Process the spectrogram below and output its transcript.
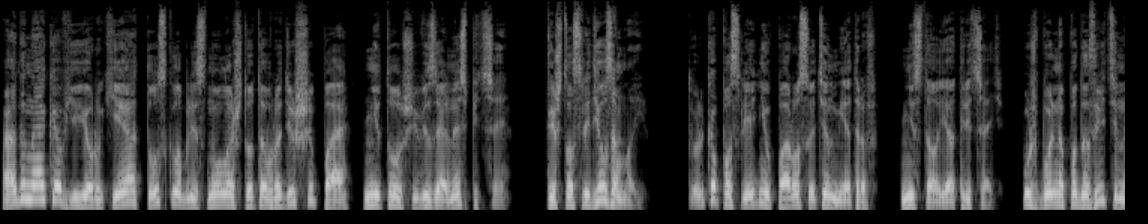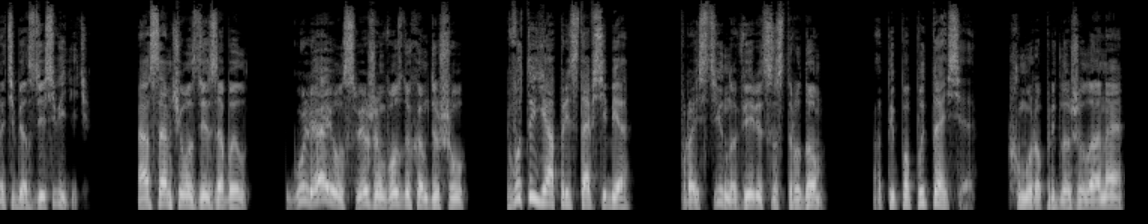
Однако в ее руке тускло блеснуло что-то вроде шипа, не толще вязальной спицы. «Ты что, следил за мной?» «Только последнюю пару сотен метров», — не стал я отрицать. «Уж больно подозрительно тебя здесь видеть». «А сам чего здесь забыл?» «Гуляю, свежим воздухом дышу». «Вот и я, представь себе». «Прости, но верится с трудом. «А ты попытайся», — хмуро предложила она,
